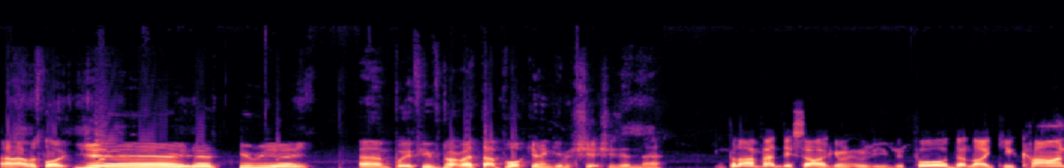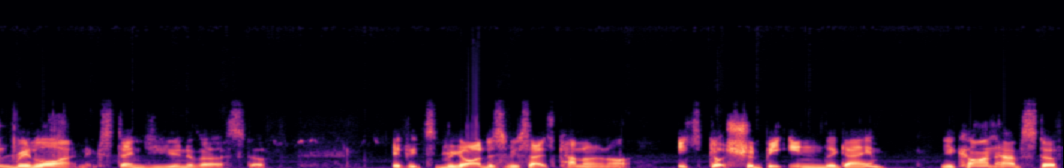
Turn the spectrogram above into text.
and I was like, "Yay, that's Kyrie!" Um, but if you've not read that book, you don't give a shit she's in there. But I've had this argument with you before that like you can't rely on extended universe stuff if it's regardless if you say it's canon or not. It's got should be in the game. You can't have stuff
